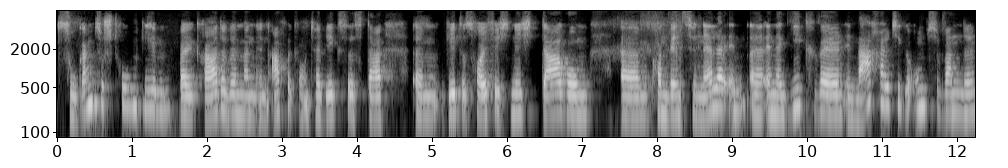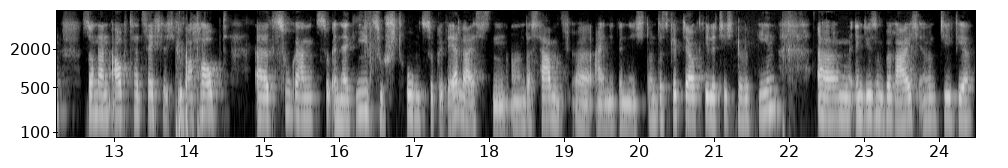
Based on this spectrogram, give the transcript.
Zugang zu Strom geben, weil gerade wenn man in Afrika unterwegs ist, da ähm, geht es häufig nicht darum, ähm, konventionelle in, äh, Energiequellen in nachhaltige umzuwandeln, sondern auch tatsächlich überhaupt äh, Zugang zu Energie, zu Strom zu gewährleisten. Und das haben äh, einige nicht. Und es gibt ja auch viele Technologien ähm, in diesem Bereich, die wir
